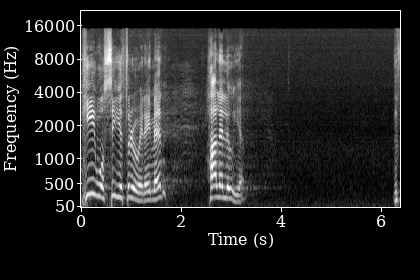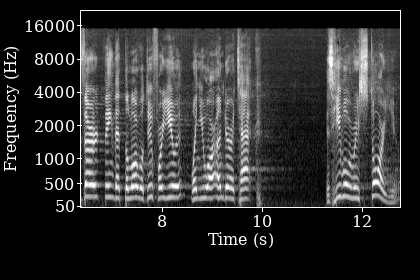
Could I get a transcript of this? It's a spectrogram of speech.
He will see you through it. Amen. Hallelujah. The third thing that the Lord will do for you when you are under attack is he will restore you.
